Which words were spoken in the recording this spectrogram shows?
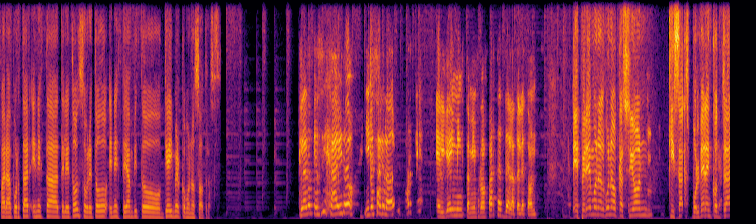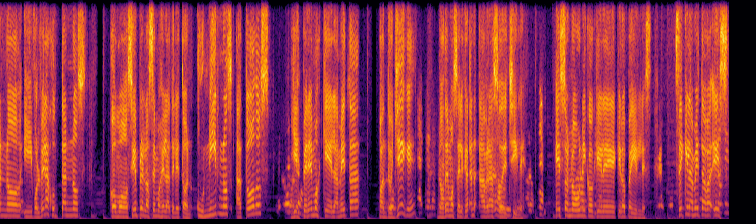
para aportar en esta Teletón, sobre todo en este ámbito gamer como nosotros. Claro que sí, Jairo, y es agradable porque el gaming también forma parte de la Teletón. Esperemos en alguna ocasión quizás volver a encontrarnos y volver a juntarnos como siempre lo hacemos en la Teletón, unirnos a todos y esperemos que la meta cuando llegue nos demos el gran abrazo de Chile. Eso es lo único que le quiero pedirles. Sé que la meta es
